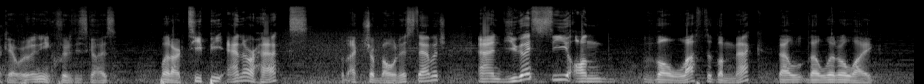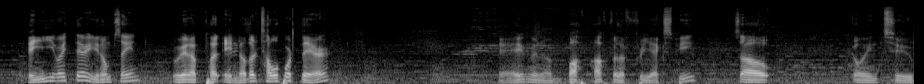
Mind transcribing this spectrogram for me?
Okay, we're gonna clear these guys. Put our TP and our hex with extra bonus damage, and you guys see on the left of the mech that that little like thingy right there. You know what I'm saying? We're gonna put another teleport there. Okay, I'm gonna buff up for the free XP. So, going to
